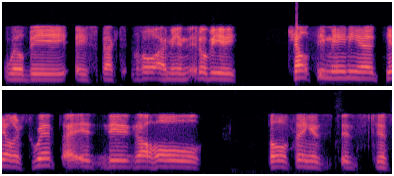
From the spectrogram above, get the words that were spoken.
will be a spectacle. I mean, it'll be Kelce mania, Taylor Swift. Uh, It, the, the whole the whole thing is is just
